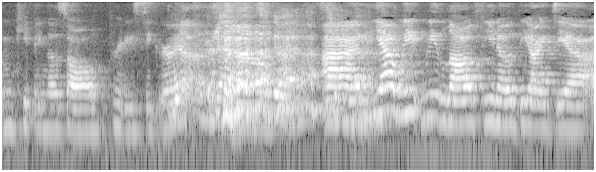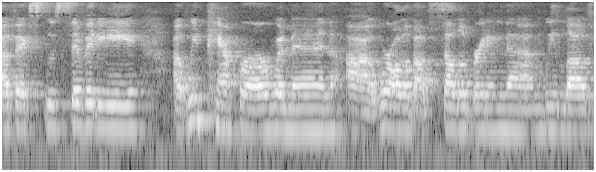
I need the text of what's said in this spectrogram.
I'm keeping those all pretty secret. Yeah. To the best, to the best. Um, yeah, we, we love, you know, the idea of exclusivity. Uh, we pamper our women. Uh, we're all about celebrating them. We love,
